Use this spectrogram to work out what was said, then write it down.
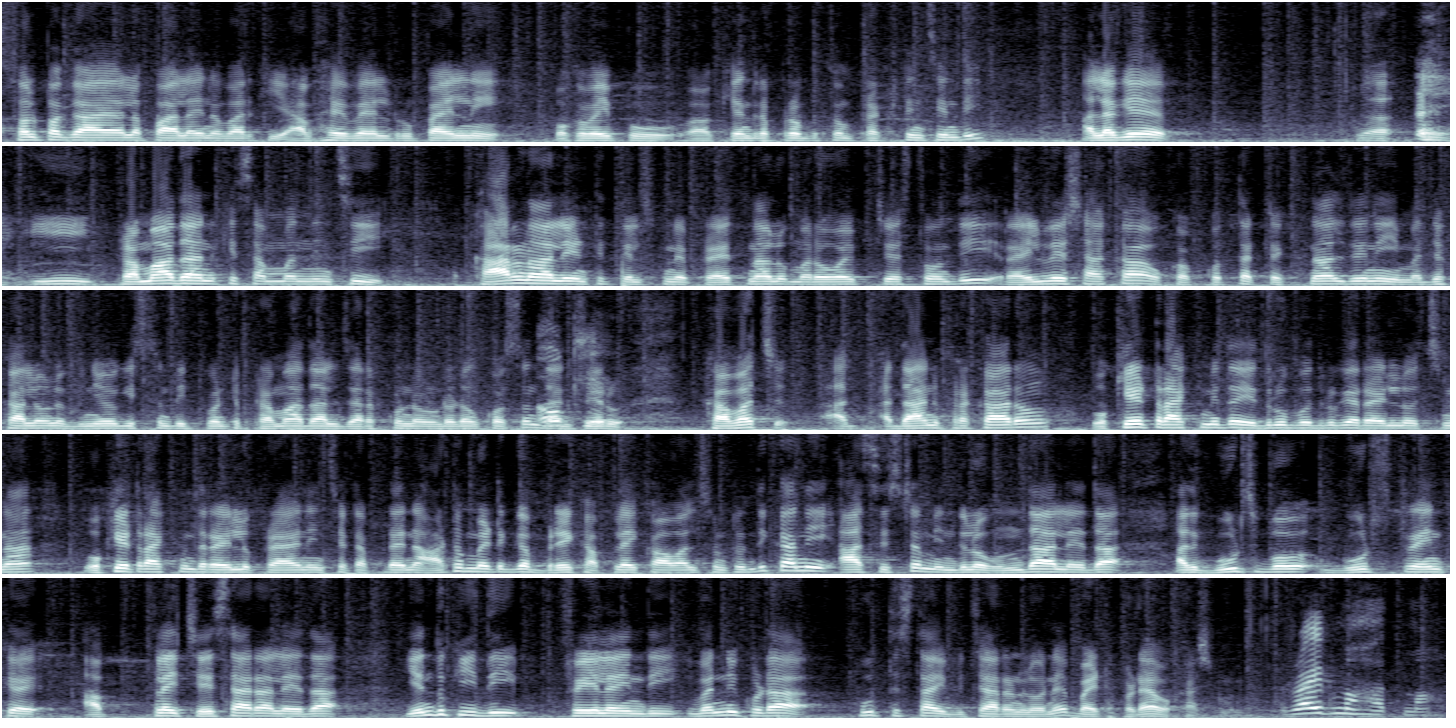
స్వల్ప గాయాల పాలైన వారికి యాభై వేల రూపాయలని ఒకవైపు కేంద్ర ప్రభుత్వం ప్రకటించింది. అలాగే ఈ ప్రమాదానికి సంబంధించి కారణాలు ఏంటి తెలుసుకునే ప్రయత్నాలు మరోవైపు చేస్తోంది. రైల్వే శాఖ ఒక కొత్త టెక్నాలజీని ఈ మధ్యకాలంలో వినియోగిస్తుంది. ఇటువంటి ప్రమాదాలు జరగకుండా ఉండడం కోసం దాని. పేరు కవచ్. దాని ప్రకారం ఒకే ట్రాక్ మీద ఎదురు బొదురుగా రైలు వచ్చినా ఒకే ట్రాక్ మీద రైలు ప్రయాణించేటప్పుడైనా ఆటోమేటిక్గా బ్రేక్ అప్లై కావాల్సి ఉంటుంది. కానీ ఆ సిస్టమ్ ఇందులో ఉందా లేదా అది గూడ్స్ బో గూడ్స్ ట్రైన్కి అప్లై చేశారా లేదా ఎందుకు ఇది ఫెయిల్ అయింది ఇవన్నీ కూడా పూర్తి స్థాయి విచారణలోనే బయటపడే అవకాశం ఉంది. రైట్ మహాత్మా.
